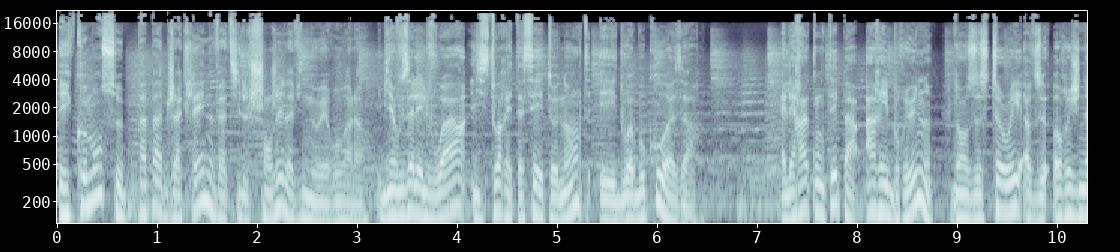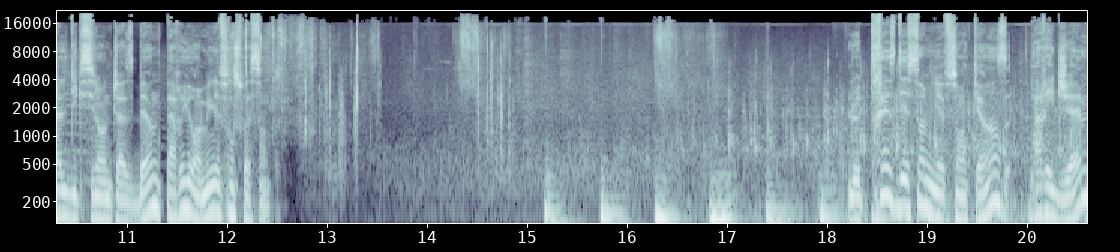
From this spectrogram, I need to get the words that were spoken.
Et comment ce papa Jack Lane va-t-il changer la vie de nos héros alors? Eh bien, vous allez le voir, l'histoire est assez étonnante et doit beaucoup au hasard. Elle est racontée par Harry Brune dans The Story of the Original Dixieland Jazz Band paru en 1960. Le 13 décembre 1915, Harry James,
